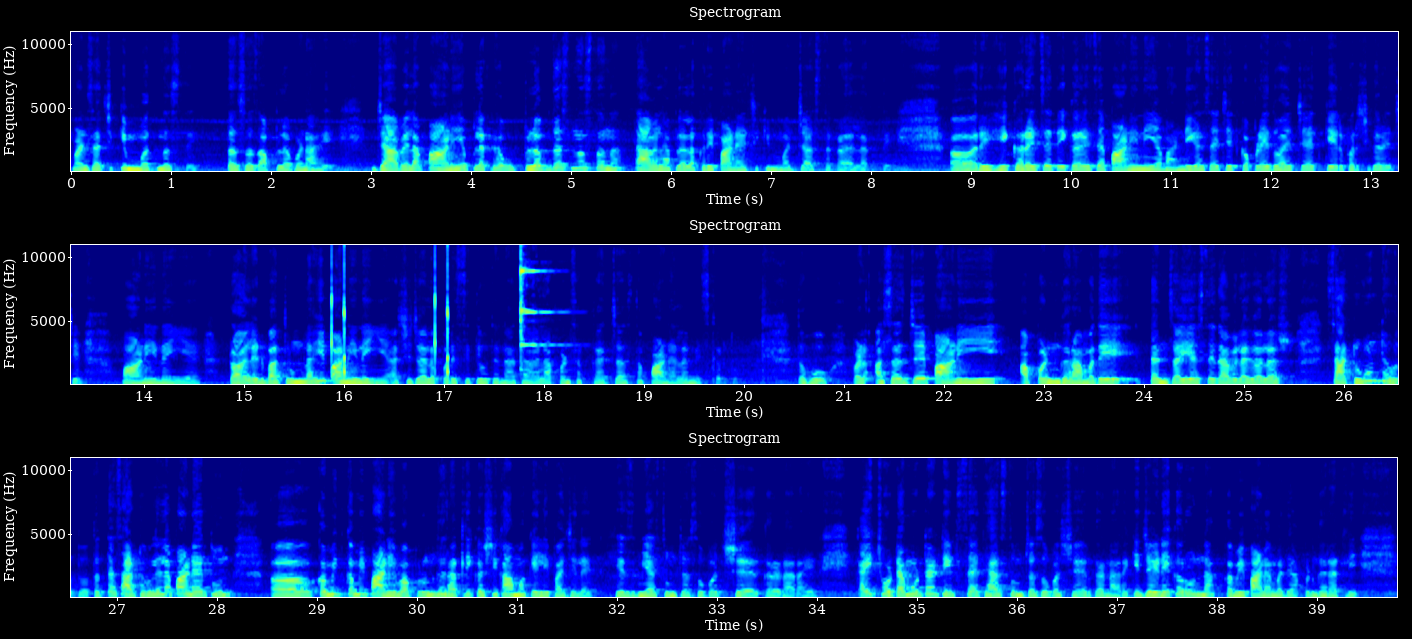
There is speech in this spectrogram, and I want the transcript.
माणसाची किंमत नसते. तसंच आपलं पण आहे. ज्यावेळेला पाणी आपल्याकडे उपलब्धच नसतं ना त्यावेळेला आपल्याला खरी पाण्याची किंमत जास्त कळायला लागते. अरे हे करायचं आहे ते करायचं आहे पाणी नाही आहे भांडी घासायची आहेत कपडे धुवायचे आहेत केरफरशी करायची पाणी नाही आहे टॉयलेट बाथरूमलाही पाणी नाही आहे अशी ज्यावेळेला परिस्थिती होते ना त्यावेळेला आपण सगळ्यात जास्त पाण्याला मिस करतो. तर हो. पण असंच जे पाणी आपण घरामध्ये टंचाई असते त्यावेळेला ज्याला साठवून ठेवतो तर त्या साठवलेल्या पाण्यातून कमीत कमी पाणी वापरून घरातली कशी कामं केली पाहिजे आहेत हेच मी आज तुमच्यासोबत शेअर करणार आहे. काही छोट्या मोठ्या टिप्स आहेत ह्याच तुमच्यासोबत शेअर करणार आहे की जेणेकरून ना कमी पाण्यामध्ये आपण घरातली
